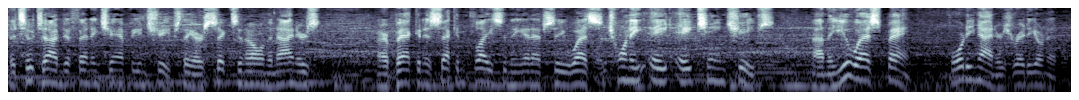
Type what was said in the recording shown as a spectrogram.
The two time defending champion Chiefs. They are 6 0, and the Niners are back in second place in the NFC West. 28 18 Chiefs on the U.S. Bank 49ers Radio Network.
